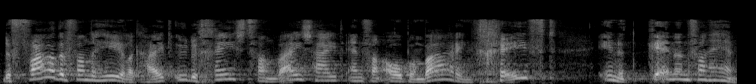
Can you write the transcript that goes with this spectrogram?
de Vader van de heerlijkheid, u de geest van wijsheid en van openbaring geeft in het kennen van Hem.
